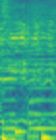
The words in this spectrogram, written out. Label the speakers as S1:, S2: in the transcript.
S1: Yeah.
